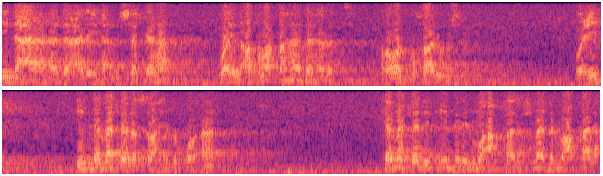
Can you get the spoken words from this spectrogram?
إن عاهد عليها أمسكها وإن أطلقها ذهبت. رواه البخاري ومسلم. وعيد إن مثل صاحب القرآن كمثل الإبل المعقلة. إيش مثل المعقلة؟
